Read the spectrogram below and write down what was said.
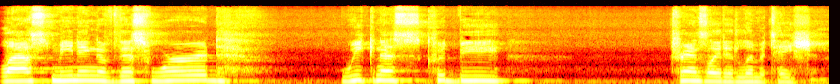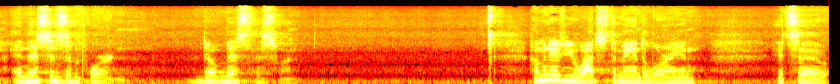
last meaning of this word. Weakness could be translated limitation and this is important. Don't miss this one. How many of you watched the mandalorian? It's an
